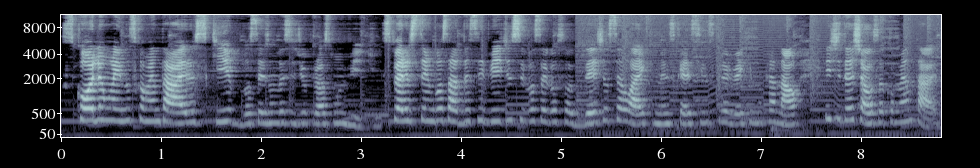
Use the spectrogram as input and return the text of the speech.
Escolham aí nos comentários que vocês vão decidir o próximo vídeo. Espero que vocês tenham gostado desse vídeo. Se você gostou, deixa o seu like, não esquece de se inscrever aqui no canal e de deixar o seu comentário.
